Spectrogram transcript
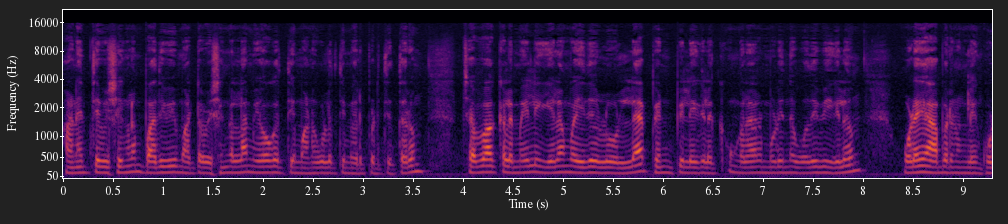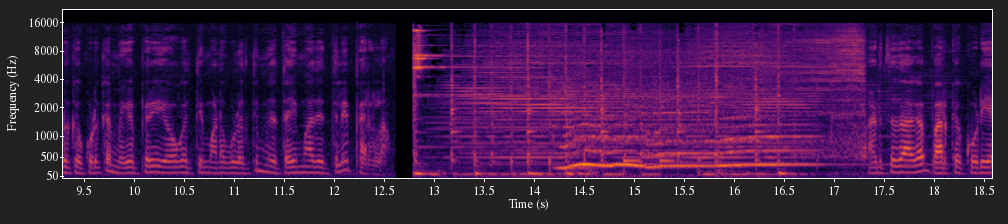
அனைத்து விஷயங்களும் பதிவு மற்ற விஷயங்கள்லாம் யோகத்தையும் அனுகூலத்தையும் ஏற்படுத்தி தரும். செவ்வாய்க்கிழமையில் இளம் வயதில் உள்ள பெண் பிள்ளைகளுக்கு உங்களால் முடிந்த உதவிகளும் உடை ஆபரணங்களையும் கொடுக்க கொடுக்க மிகப்பெரிய யோகத்தையும் அனுகூலத்தையும் இந்த தை மாதத்திலே பெறலாம். அடுத்ததாக பார்க்கக்கூடிய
